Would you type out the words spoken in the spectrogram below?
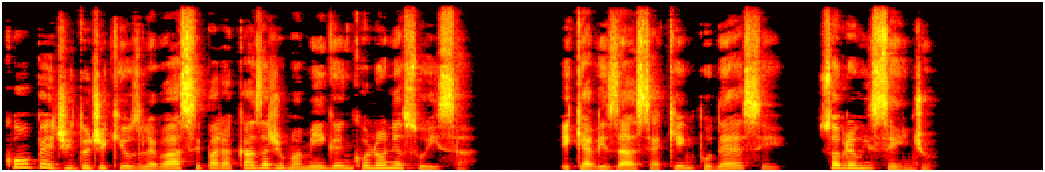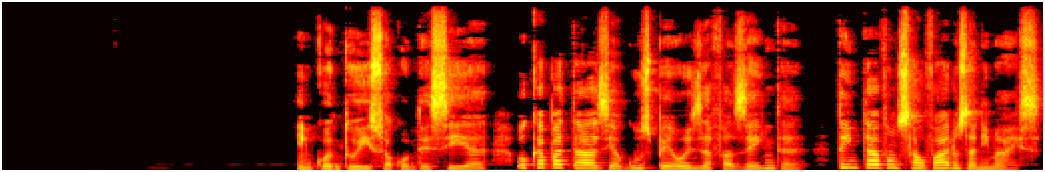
com o pedido de que os levasse para a casa de uma amiga em Colônia Suíça e que avisasse a quem pudesse sobre o incêndio. Enquanto isso acontecia, o capataz e alguns peões da fazenda tentavam salvar os animais.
